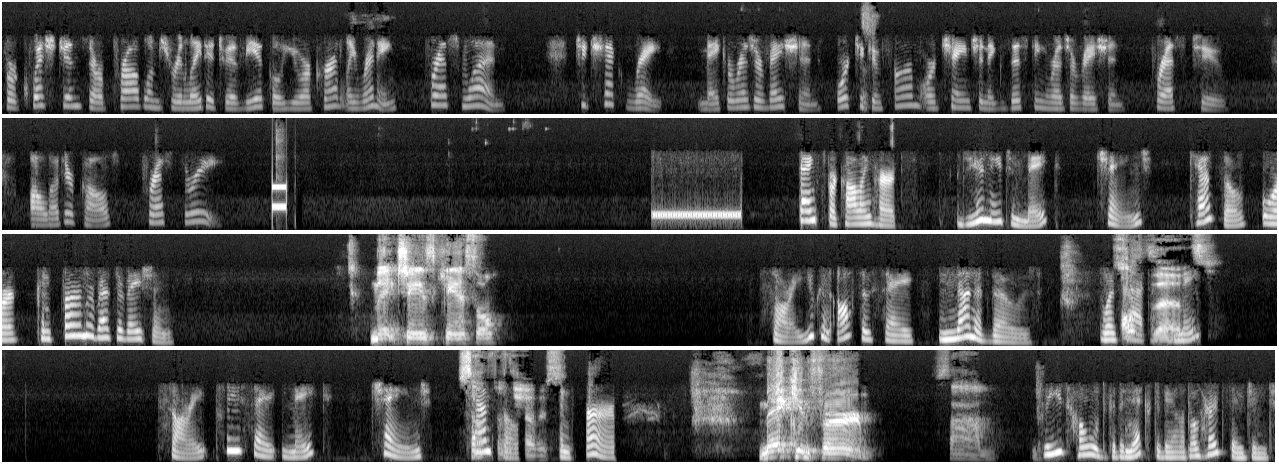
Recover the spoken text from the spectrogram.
For questions or problems related to a vehicle you are currently renting, press 1. To check rate, make a reservation, or to confirm or change an existing reservation, press 2. All other calls, press 3. Thanks for calling Hertz. Do you need to make, change, cancel, or confirm a reservation? Make change cancel. Sorry, you can also say none of those. Was All that of those. make? Sorry, please say make, change, Some cancel, confirm. Make confirm. Some. Please hold for the next available Hertz agent.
